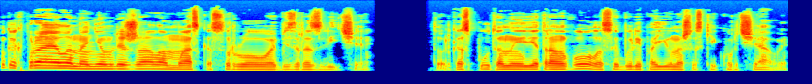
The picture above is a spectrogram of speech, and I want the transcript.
но, как правило, на нем лежала маска сурового безразличия. Только спутанные ветром волосы были по-юношески курчавы.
